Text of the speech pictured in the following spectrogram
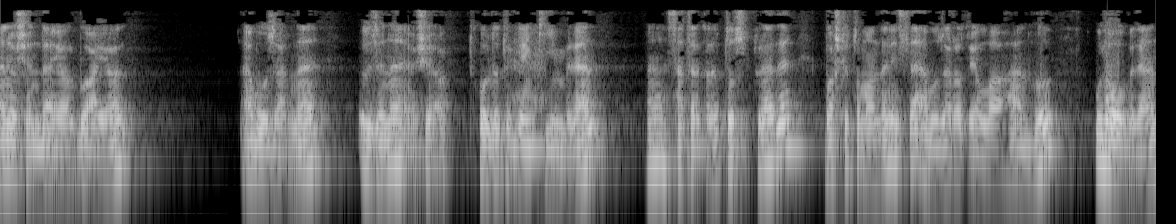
ana o'shanda ayol bu ayol abu zarni o'zini o'sha qo'lda turgan kiyim bilan satr qilib to'sib turadi. Boshqa tomondan esa abu zar roziyallohu anhu ulov bilan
